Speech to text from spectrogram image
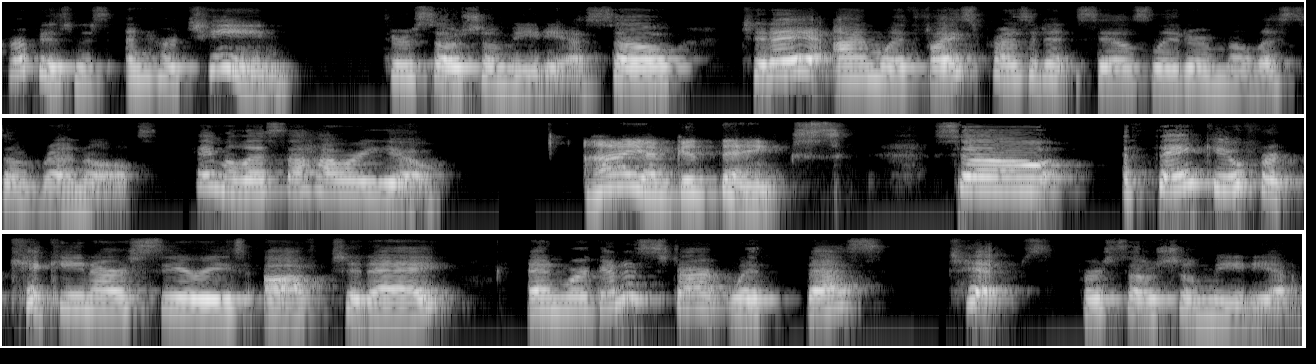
her business and her team through social media. So, today I'm with Vice President Sales Leader Melissa Reynolds. Hey, Melissa, how are you? Hi, I'm good, thanks. So, thank you for kicking our series off today. And we're going to start with best tips for social media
